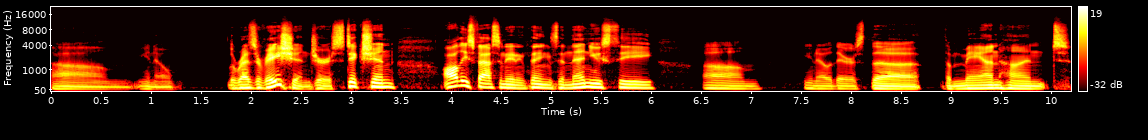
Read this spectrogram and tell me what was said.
um, you know, the reservation jurisdiction, all these fascinating things, and then you see, um, you know, there's the the manhunt.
